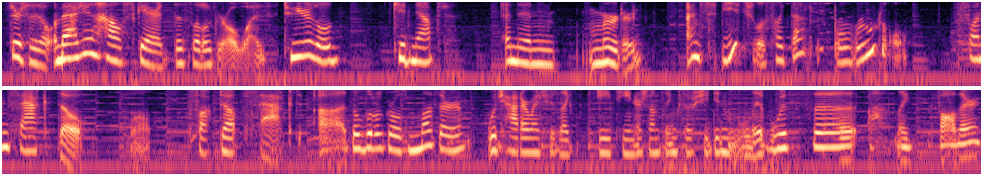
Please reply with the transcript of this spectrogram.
Seriously though, imagine how scared this little girl was. Two years old, kidnapped, and then murdered. I'm speechless. Like, that's brutal. Fun fact, though. Well, fucked up fact. Uh, the little girl's mother, which had her when she was like 18 or something, so she didn't live with the like father,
